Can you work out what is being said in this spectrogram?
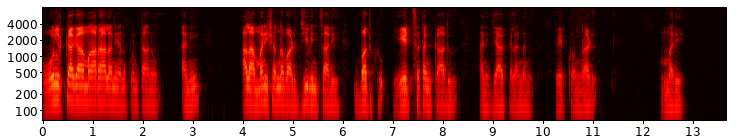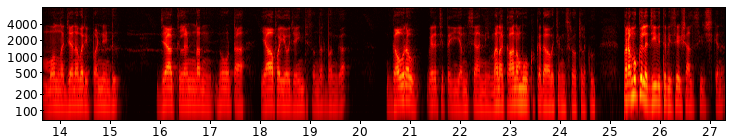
ఉల్కగా మారాలని అనుకుంటాను అని అలా మనిషి అన్నవాడు జీవించాలి. బతుకు ఏడ్చటం కాదు అని జాక్ లండన్ పేర్కొన్నాడు. మరి మొన్న జనవరి పన్నెండు జాక్ లండన్ నూట యాభయో జయంతి సందర్భంగా గౌరవ్ విరచిత ఈ అంశాన్ని మన కానమూకు కథ వచ్చిన శ్రోతలకు ప్రముఖుల జీవిత విశేషాల శీర్షికన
